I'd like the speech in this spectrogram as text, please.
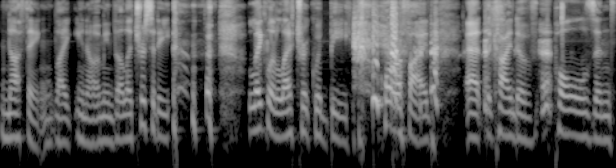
nothing. Like, you know, I mean, the electricity, Lakeland Electric would be horrified at the kind of poles and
